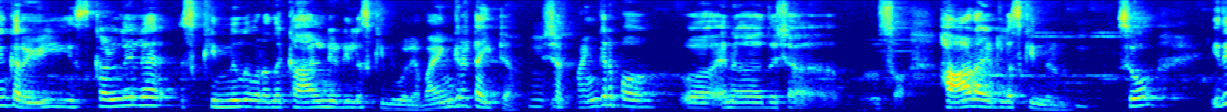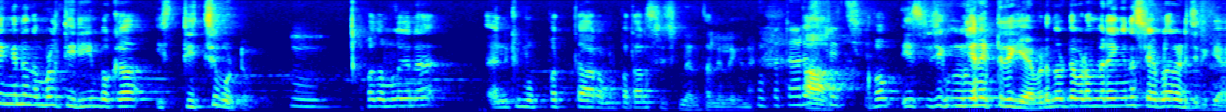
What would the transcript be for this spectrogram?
നിങ്ങൾക്കറിയാം ഈ സ്കള്ളിലെ സ്കിൻ എന്ന് പറയുന്നത് കാലിന്റെ അടിയിലെ സ്കിൻ പോലെ ഭയങ്കര ടൈറ്റാണ് ഭയങ്കര ഹാർഡായിട്ടുള്ള സ്കിന്നാണ്. സോ ഇതിങ്ങനെ നമ്മൾ തിരിയുമ്പോൾ ഒക്കെ ഈ സ്റ്റിച്ച് പൊട്ടും. അപ്പോൾ നമ്മളിങ്ങനെ എനിക്ക് മുപ്പത്താറ് മുപ്പത്താറ് സ്റ്റിച്ച് ഉണ്ടായിരുന്നു തലയിൽ ഇങ്ങനെ. മുപ്പത്താറ് ആ. അപ്പം ഈ സ്റ്റിച്ച് ഇങ്ങനെ ഇട്ടിരിക്കുക. ഇവിടെ തൊട്ട് ഇവിടം വരെ ഇങ്ങനെ സ്റ്റേബിളർ അടിച്ചിരിക്കുക.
